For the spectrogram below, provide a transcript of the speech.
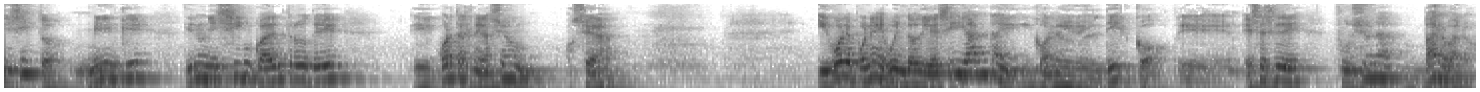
insisto, miren que tiene un i5 adentro de eh, cuarta generación, o sea, y vos le ponés Windows 10 y anda y, con el disco eh, SSD funciona bárbaro,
